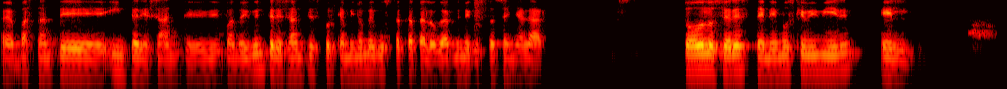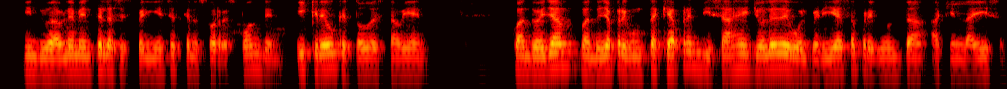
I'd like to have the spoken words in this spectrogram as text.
eh, bastante interesante. Cuando digo interesante es porque a mí no me gusta catalogar ni me gusta señalar. Todos los seres tenemos que vivir el, indudablemente las experiencias que nos corresponden y creo que todo está bien. Cuando ella, cuando ella pregunta qué aprendizaje, yo le devolvería esa pregunta a quien la hizo,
